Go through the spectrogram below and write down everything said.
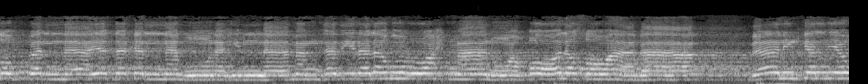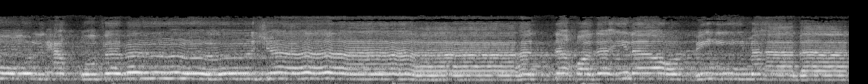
صفا لا يتكلمون إلا من أذن له الرحمن وقال صوابا. ذلك اليوم الحق فمن شاء اتخذ إلى ربه مآبا.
